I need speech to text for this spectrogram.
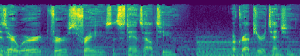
Is there a word, verse, phrase that stands out to you or grabs your attention?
